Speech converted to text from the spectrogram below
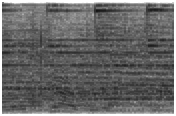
我下去了。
